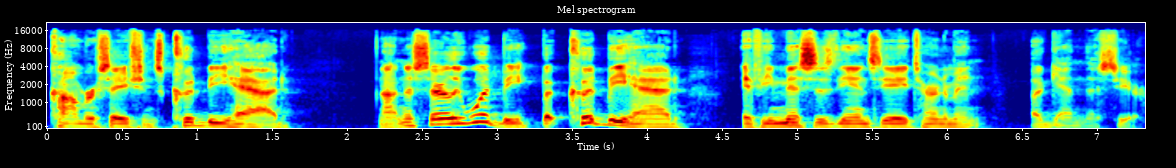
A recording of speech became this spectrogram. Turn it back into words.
conversations could be had, not necessarily would be, but could be had if he misses the NCAA tournament again this year.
